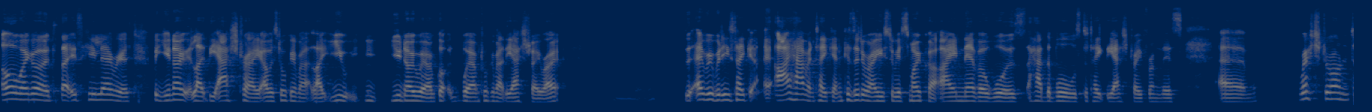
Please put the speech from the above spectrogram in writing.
Oh my god, that is hilarious. But you know, like the ashtray I was talking about, like you, you, you know where I've got where I'm talking about the ashtray, right? Everybody's taken. I haven't taken. Considering I used to be a smoker, I never was had the balls to take the ashtray from this um, restaurant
